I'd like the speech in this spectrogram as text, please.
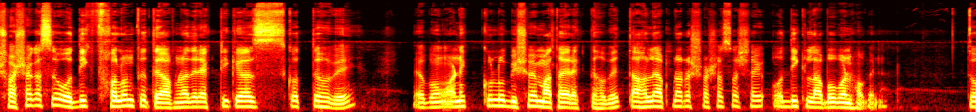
শশা গাছে অধিক ফলন পেতে আপনাদের একটি কাজ করতে হবে এবং অনেকগুলো বিষয় মাথায় রাখতে হবে। তাহলে আপনারা শশা চাষে অধিক লাভবান হবেন। তো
